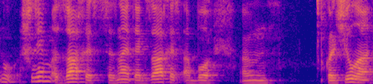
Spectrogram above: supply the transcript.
ну, шлем захист, це знаєте, як захист або. ем, Кольчуга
